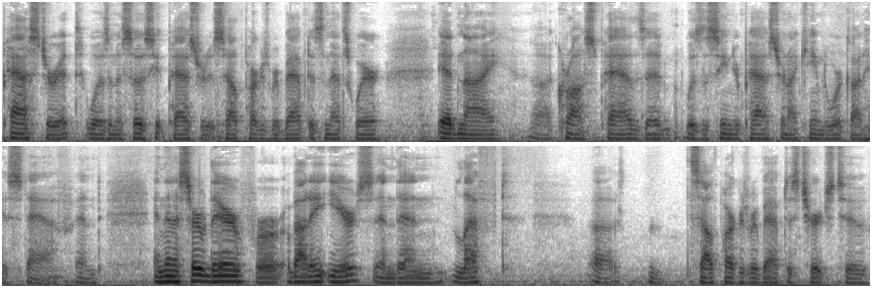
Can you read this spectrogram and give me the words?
pastorate was an associate pastorate at South Parkersburg Baptist, and that's where Ed and I uh, crossed paths. Ed was the senior pastor, and I came to work on his staff, and and then I served there for about eight years, and then left uh, South Parkersburg Baptist Church to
